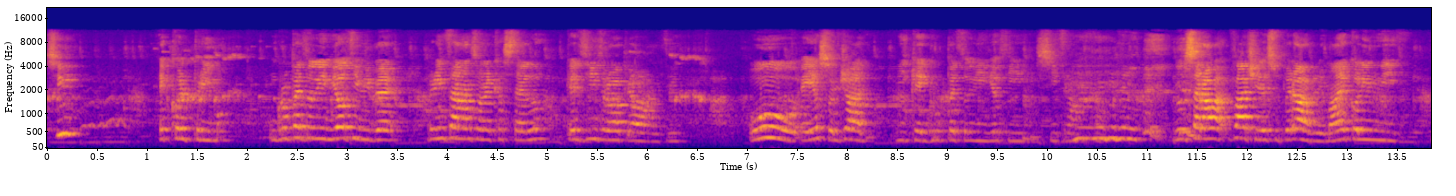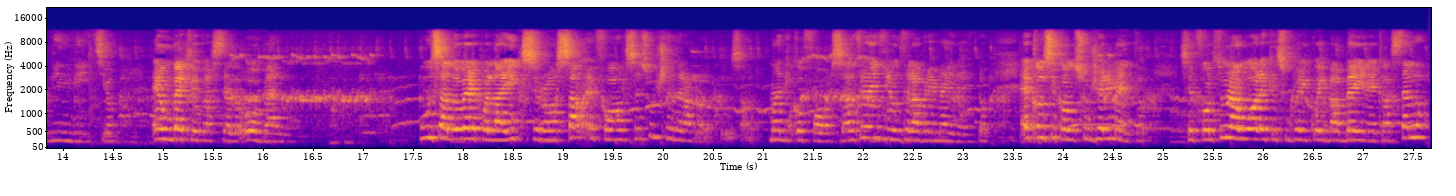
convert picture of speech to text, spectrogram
Sì, ecco il primo. Un gruppetto di idioti vive rintanato nel castello che si trova più avanti. Oh, e io so già di che gruppetto di idioti si tratta. Non sarà facile superarli, ma ecco l'indizio. È un vecchio castello. Oh, bello. Usa a dovere quella X rossa e forse succederà qualcosa. Ma dico forse, altrimenti non te l'avrei mai detto. Ecco il secondo suggerimento. Se fortuna vuole che superi quei babbei nel castello,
